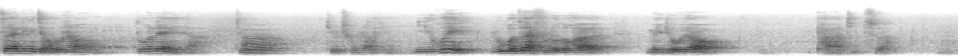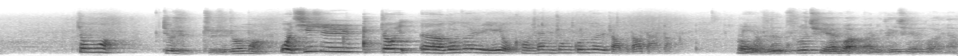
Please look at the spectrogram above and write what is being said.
在那个角度上多练一下，就、嗯就成长性。你会如果在福州的话，每周要爬几次啊？周末，就是只是周末？我其实周呃工作日也有空，但是中工作日找不到搭档。那我是说去严管嘛，你可以去严管呀。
